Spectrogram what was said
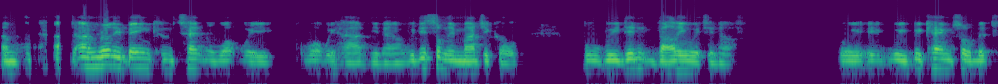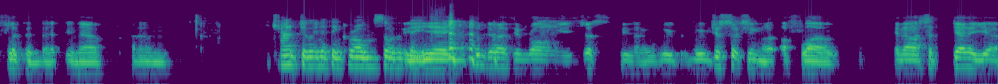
Um, I'm really being content with what we what we had. You know, we did something magical, but we didn't value it enough. We we became sort of a bit flippant that you know. Um, you can't do anything wrong, sort of thing. Yeah, you couldn't do anything wrong. You just you know we we were just such in a, a flow. You know, I said, Jenny, yeah.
